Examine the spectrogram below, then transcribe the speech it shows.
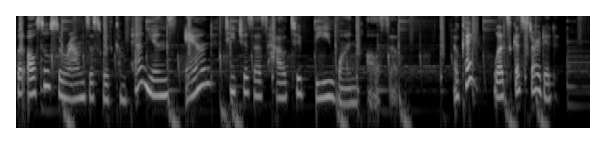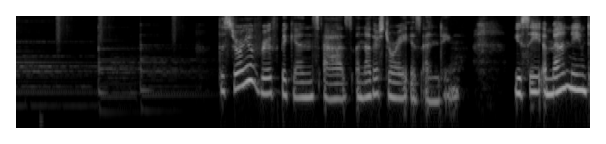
but also surrounds us with companions and teaches us how to be one also. Okay, let's get started. The story of Ruth begins as another story is ending. You see, a man named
